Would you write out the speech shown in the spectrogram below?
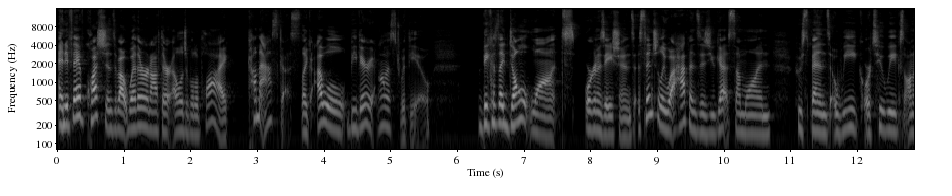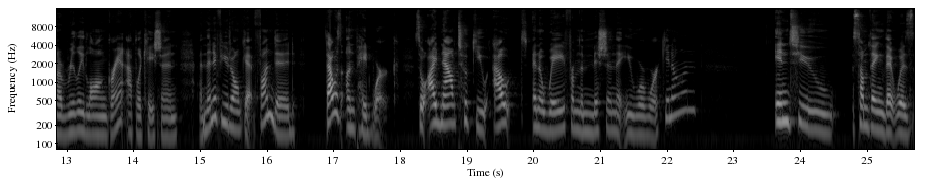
And if they have questions about whether or not they're eligible to apply, come ask us. Like, I will be very honest with you because I don't want organizations. Essentially, what happens is you get someone who spends a week or two weeks on a really long grant application. And then if you don't get funded, that was unpaid work. So I now took you out and away from the mission that you were working on into something that was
